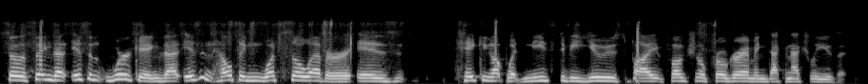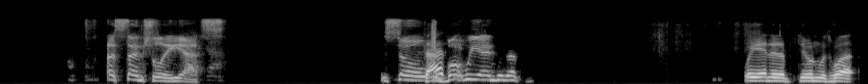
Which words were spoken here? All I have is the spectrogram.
So the thing that isn't working, that isn't helping whatsoever, is taking up what needs to be used by functional programming that can actually use it. Essentially, yes. So That- what we ended up What you ended up doing was what?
